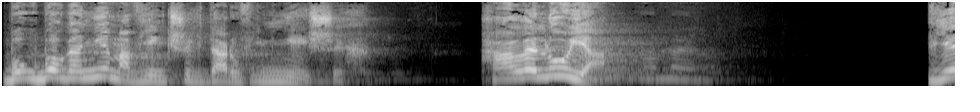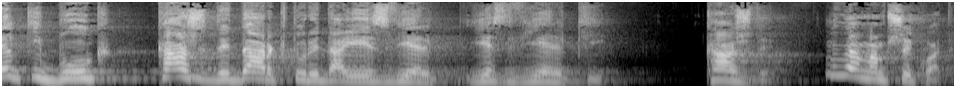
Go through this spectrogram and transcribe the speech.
Bo u Boga nie ma większych darów i mniejszych. Halleluja! Wielki Bóg, każdy dar, który daje, jest wielki. Jest wielki. Każdy. Dam wam przykład.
